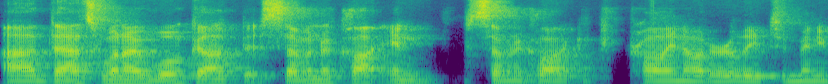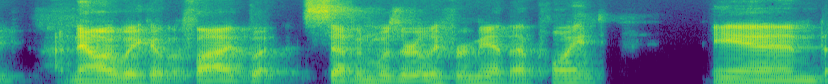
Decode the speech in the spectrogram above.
uh, that's when I woke up at seven o'clock. And seven o'clock, probably not early to many. Now I wake up at five, but seven was early for me at that point. And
